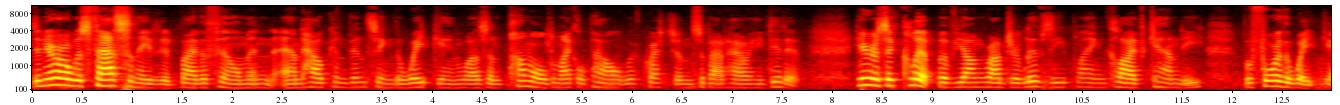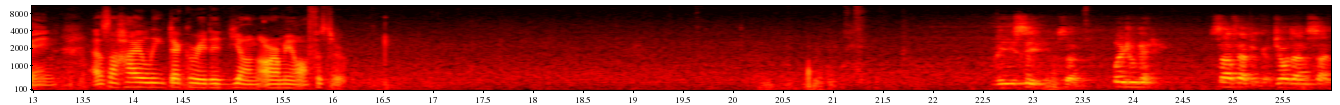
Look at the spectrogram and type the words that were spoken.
De Niro was fascinated by the film and, and how convincing the weight gain was and pummeled Michael Powell with questions about how he did it. Here is a clip of young Roger Livesey playing Clive Candy before the weight gain as a highly decorated young army officer. VC, sir. Where'd you get? it? South Africa, Jordan Sun.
